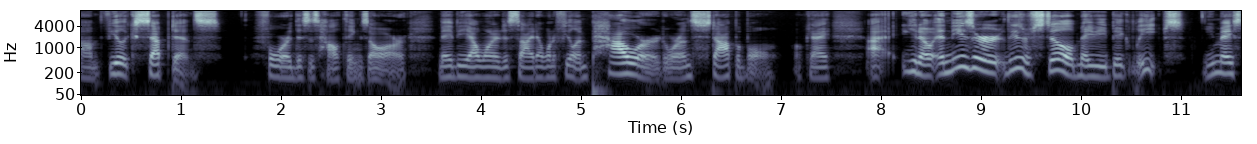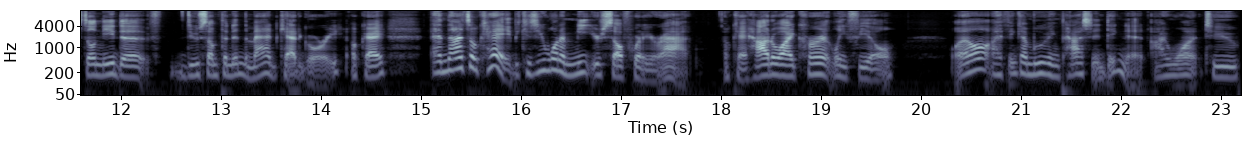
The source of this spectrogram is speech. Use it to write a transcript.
um, feel acceptance for this is how things are maybe i want to decide i want to feel empowered or unstoppable okay? I, you know and these are these are still maybe big leaps. You may still need to do something in the mad category okay? And that's okay because you want to meet yourself where you're at okay? How do i currently feel? Well i think i'm moving past indignant. I want to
